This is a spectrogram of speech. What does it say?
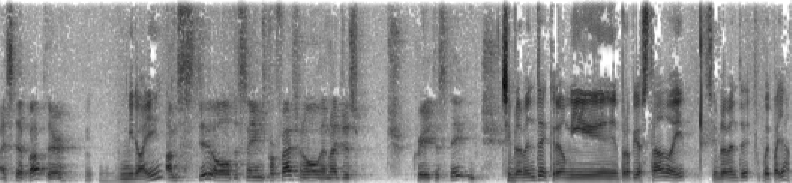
I step up there. Miro ahí. I'm still the same professional and I just create the state and Simplemente creo mi propio estado y simplemente voy para allá.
